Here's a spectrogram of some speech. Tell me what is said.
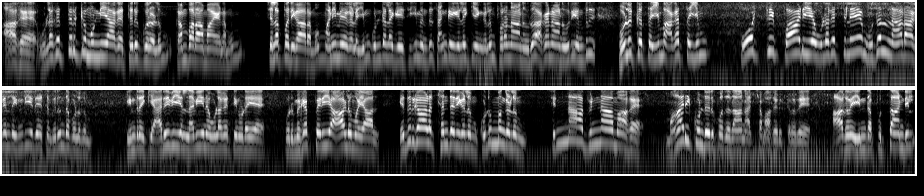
ஆக உலகத்திற்கு முன்னியாக திருக்குறளும் கம்பராமாயணமும் சிலப்பதிகாரமும் மணிமேகலையும் குண்டலகேசியும் என்று சங்க இலக்கியங்களும் புறநானூறு அகநானூறு என்று ஒழுக்கத்தையும் அகத்தையும் போற்றி பாடிய உலகத்திலே முதல் நாடாக இந்த இந்திய தேசம் இருந்த பொழுதும் இன்றைக்கு அறிவியல் நவீன உலகத்தினுடைய ஒரு மிகப்பெரிய ஆளுமையால் எதிர்கால சந்ததிகளும் குடும்பங்களும் சின்னா பின்னாமாக மாறிக்கொண்டிருப்பது தான் அச்சமாக இருக்கிறது. ஆகவே இந்த புத்தாண்டில்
